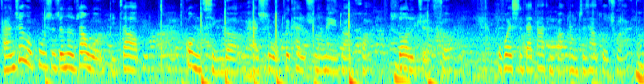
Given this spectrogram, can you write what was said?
反正这个故事真的让我比较共情的，还是我最开始说的那一段话，所有的角色不会是在大庭广众之下做出来的，嗯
